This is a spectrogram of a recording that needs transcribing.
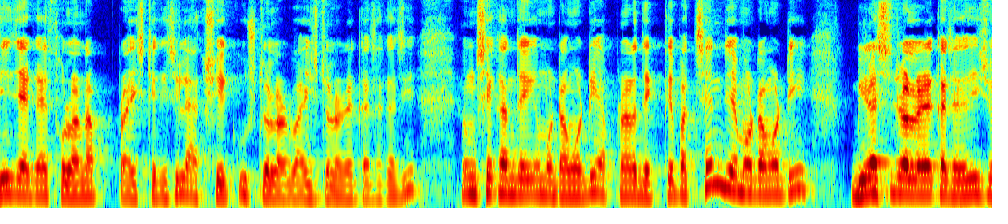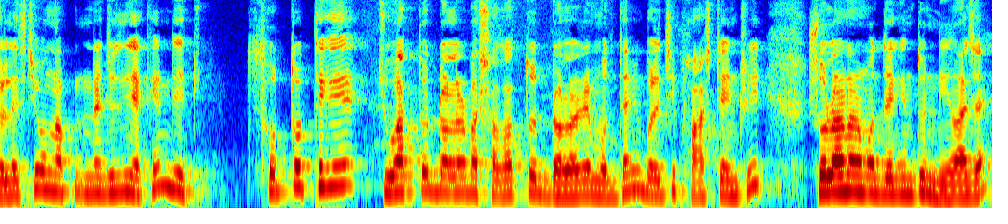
যে জায়গায় সোলানা প্রাইসটা গেছিল একশো একুশ ডলার, বাইশ ডলারের কাছাকাছি এবং সেখান থেকে মোটামুটি আপনারা দেখতে পাচ্ছেন যে মোটামুটি বিরাশি ডলারের কাছাকাছি চলে এসছে এবং আপনারা যদি দেখেন যে সত্তর থেকে চুয়াত্তর ডলার বা সাতাত্তর ডলারের মধ্যে আমি বলেছি ফার্স্ট এন্ট্রি সোলানার মধ্যে কিন্তু নেওয়া যায়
